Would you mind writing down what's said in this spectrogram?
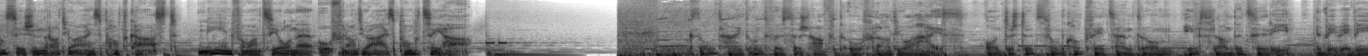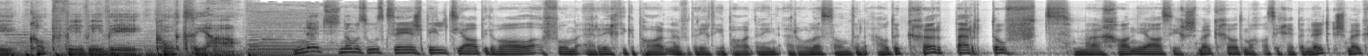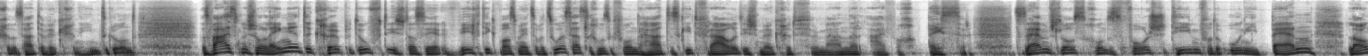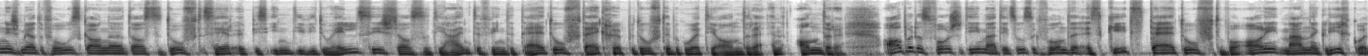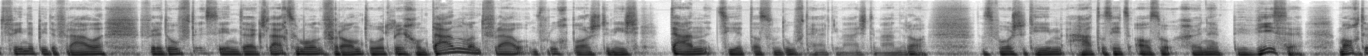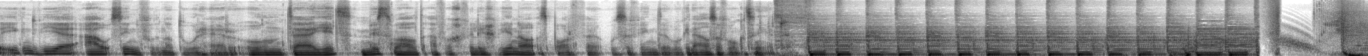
Das ist ein Radio 1 Podcast. Mehr Informationen auf radio1.ch. Gesundheit und Wissenschaft auf Radio 1. Unterstützt vom Kopfwehzentrum Irlande Zürich. www.kopfwww.ch nicht nur das Aussehen spielt ja bei der Wahl vom richtigen Partner, von der richtigen Partnerin eine Rolle, sondern auch der Körperduft. Man kann ja sich schmecken oder man kann sich eben nicht schmecken. Das hat ja wirklich einen Hintergrund. Das weiß man schon länger. Der Körperduft ist da sehr wichtig. Was man jetzt aber zusätzlich herausgefunden hat, es gibt Frauen, die schmecken für Männer einfach besser. Zu diesem Schluss kommt das Forscherteam von der Uni Bern. Lange ist mir davon ausgegangen, dass der Duft sehr etwas Individuelles ist. Also die einen finden den Duft, der Körperduft eben gut, die anderen einen anderen. Aber das Forscherteam hat jetzt herausgefunden, es gibt den Duft, den alle Männer gleich gut finden bei den Frauen. Für den Duft sind äh, Geschlechtshormone verantwortlich. Und dann, wenn die Frau am fruchtbarsten ist, dann zieht das vom Duft her die meisten Männer an. Das Forscherteam hat das jetzt also können beweisen. Macht ja irgendwie auch Sinn von der Natur her. Und äh, jetzt müssen wir halt einfach vielleicht wie noch ein Parfum herausfinden, das genauso funktioniert.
